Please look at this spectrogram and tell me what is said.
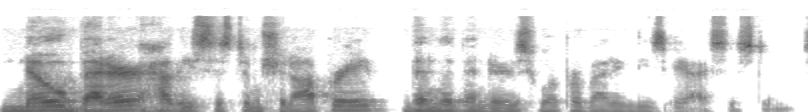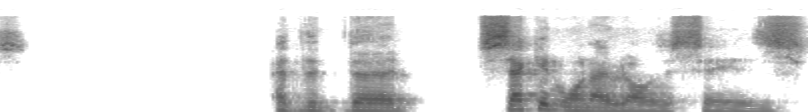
know better how these systems should operate than the vendors who are providing these AI systems. At the, the second one I would always say is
